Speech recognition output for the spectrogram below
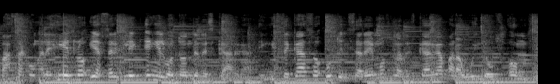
Basta con elegirlo y hacer clic en el botón de descarga. En este caso utilizaremos la descarga para Windows 11.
